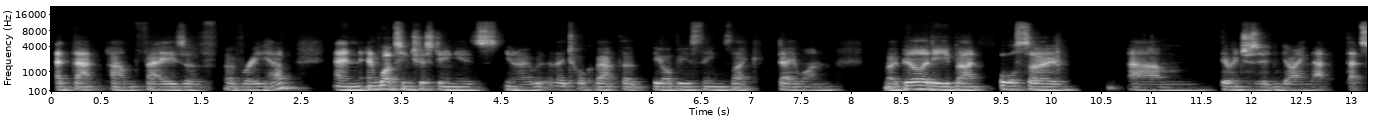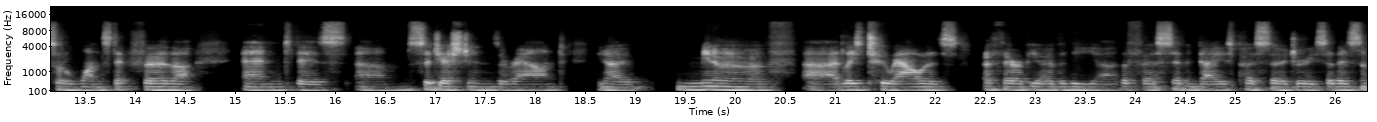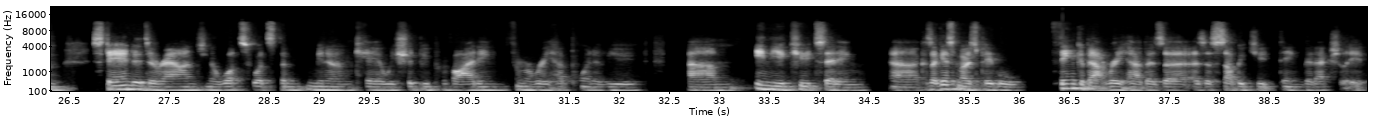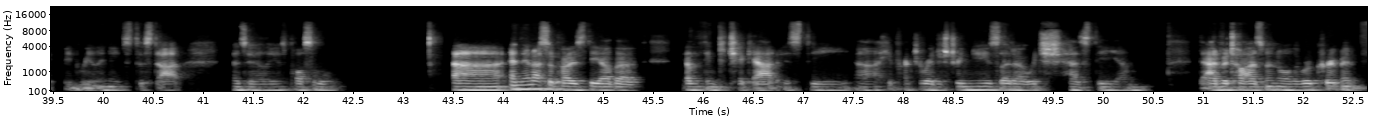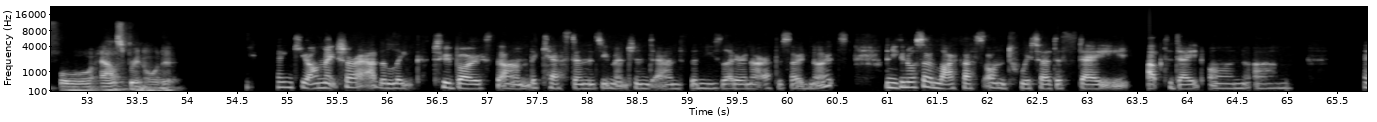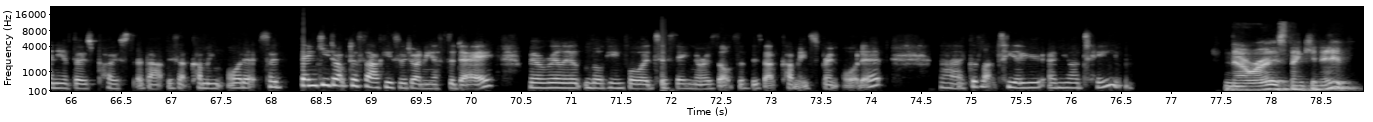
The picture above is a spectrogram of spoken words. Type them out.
at that um, phase of, of rehab. And, and what's interesting is, you know, they talk about the, the obvious things like day one mobility, but also um, they're interested in going that that sort of one step further. And there's um, suggestions around, you know, minimum of uh, at least two hours of therapy over the uh, the first seven days per surgery. So there's some standards around, you know, what's what's the minimum care we should be providing from a rehab point of view um, in the acute setting. Because uh, I guess most people think about rehab as a as a subacute thing, but actually it really needs to start as early as possible. Uh, and then I suppose the other the other thing to check out is the uh, Hip Fracture Registry newsletter, which has the, um, advertisement or the recruitment for our sprint audit. Thank you. I'll make sure I add a link to both um, the care standards you mentioned and the newsletter in our episode notes. And you can also like us on Twitter to stay up to date on um, any of those posts about this upcoming audit. So thank you, Dr. Sarkis, for joining us today. We're really looking forward to seeing the results of this upcoming sprint audit. Uh, good luck to you and your team. No worries. Thank you, Neve.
